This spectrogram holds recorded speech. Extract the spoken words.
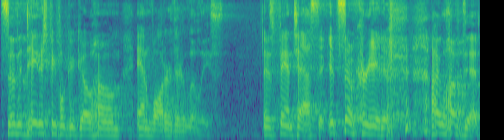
So the Danish people could go home and water their lilies. It was fantastic. It's so creative. I loved it.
